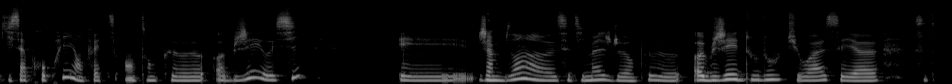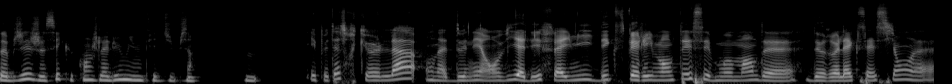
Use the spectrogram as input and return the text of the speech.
qui s'approprie en fait en tant qu'objet aussi. Et j'aime bien euh, cette image de un peu objet doudou, tu vois. C'est cet objet, je sais que quand je l'allume, il me fait du bien. Et peut-être que là, on a donné envie à des familles d'expérimenter ces moments de, relaxation. Euh,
